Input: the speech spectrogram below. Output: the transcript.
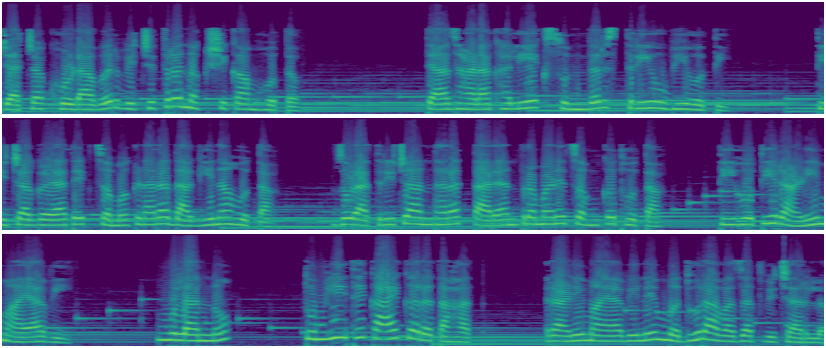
ज्याच्या खोडावर विचित्र नक्षीकाम होतं. त्या झाडाखाली एक सुंदर स्त्री उभी होती. तिच्या गळ्यात एक चमकणारा दागिना होता. जो रात्रीच्या अंधारात ताऱ्यांप्रमाणे चमकत होता. ती होती राणी मायावी. मुलांनो तुम्ही इथे काय करत आहात? राणी मायावीने मधुर आवाजात विचारलं.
